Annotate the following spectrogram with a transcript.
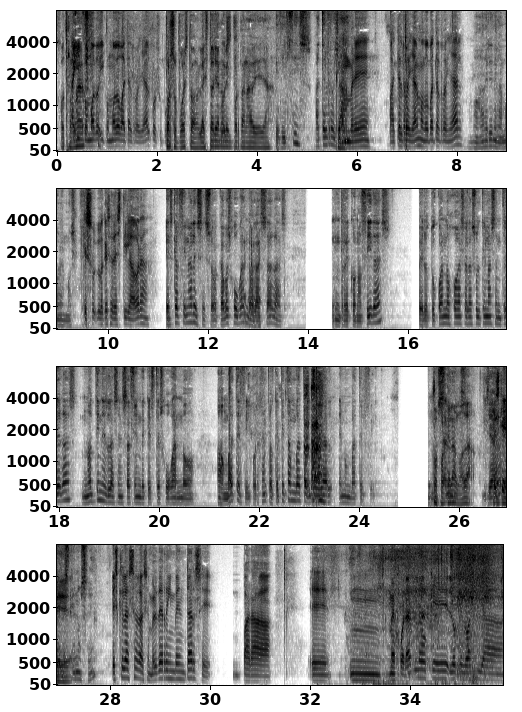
otro Ahí más. con modo, y con modo Battle Royale, por supuesto. Por supuesto, la historia no le importa a nadie ya. ¿Qué dices? Battle Royale. Claro. Hombre, Battle Royale, modo Battle Royale, Madre del amor hermoso. que es lo que se destila ahora. Es que al final es eso, acabas jugando a las sagas reconocidas, pero tú cuando juegas a las últimas entregas no tienes la sensación de que estés jugando a un Battlefield, por ejemplo. ¿Qué pita un Battle Royale en un Battlefield? No Pues porque la moda. Ya, Es que- es que no sé. Es que las sagas, en vez de reinventarse para eh, mm, mejorar lo que, lo que lo hacía...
